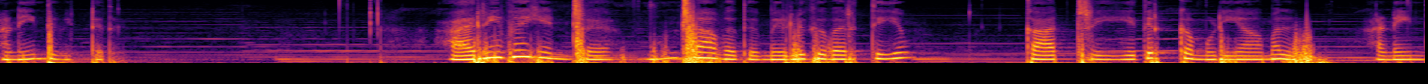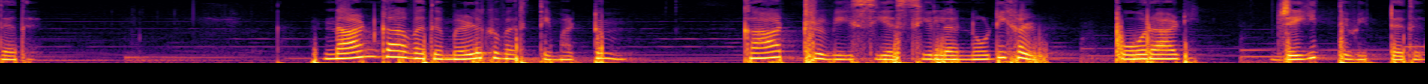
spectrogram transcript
அணைந்துவிட்டது. அறிவு என்ற மூன்றாவது மெழுகுவர்த்தியும் காற்றை எதிர்க்க முடியாமல் அணைந்தது. நான்காவது மெழுகுவர்த்தி மட்டும் காற்று வீசிய சில நொடிகள் போராடி ஜெயித்து விட்டது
